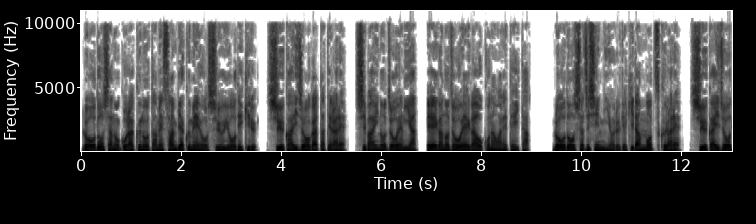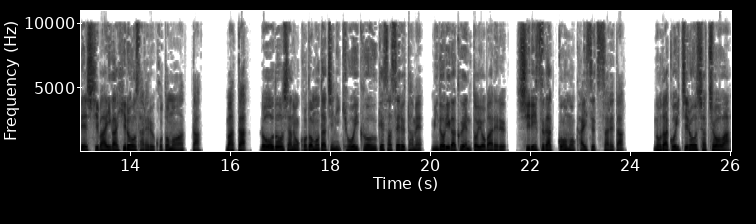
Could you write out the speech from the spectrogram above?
労働者の娯楽のため300名を収容できる集会場が建てられ、芝居の上演や映画の上映が行われていた。労働者自身による劇団も作られ、集会場で芝居が披露されることもあった。また、労働者の子供たちに教育を受けさせるため、緑学園と呼ばれる私立学校も開設された。野田小一郎社長は、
